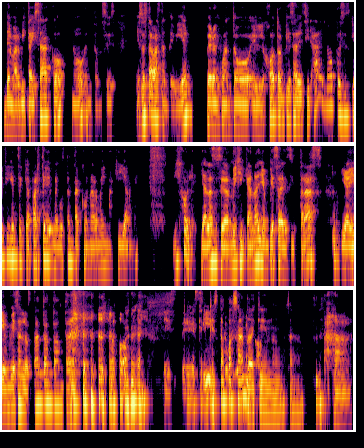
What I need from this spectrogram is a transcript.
de barbita y saco, ¿no? Entonces, eso está bastante bien. Pero en cuanto el Joto empieza a decir, ay, no, pues es que fíjense que aparte me gusta entaconarme y maquillarme, híjole, ya la sociedad mexicana ya empieza a decir tras, y ahí empiezan los tan, tan, tan, tan. Este, ¿Qué, está pasando aquí, no? O sea, Ajá.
